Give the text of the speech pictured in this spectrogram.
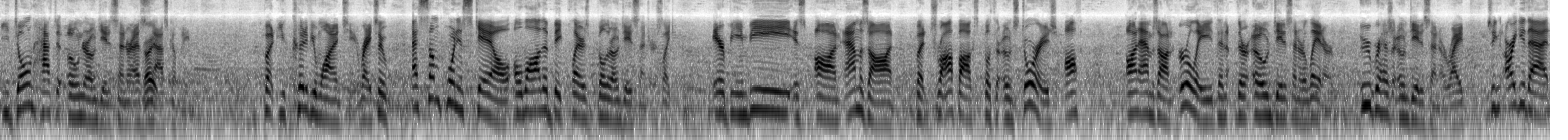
you don't have to own your own data center as a. SaaS company. But you could if you wanted to, right? So at some point in scale, a lot of the big players build their own data centers. Like Airbnb is on Amazon, but Dropbox built their own storage off on Amazon early, than their own data center later. Uber has their own data center, right? So you can argue that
